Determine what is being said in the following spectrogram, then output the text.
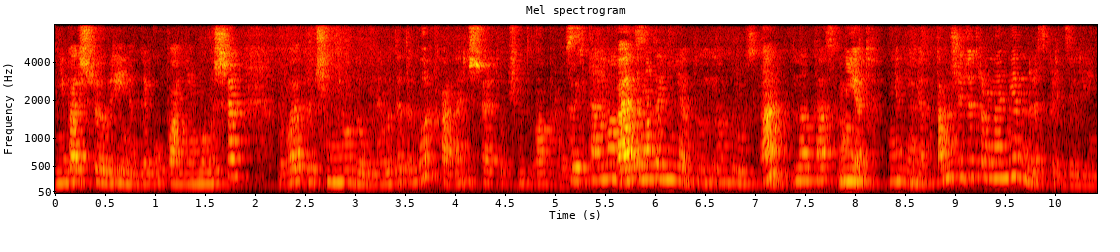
небольшое время для купания малыша, бывает очень неудобно. И вот эта горка, она решает, в общем-то, вопрос. То есть там на Поэтому- таз нет нагрузки? А? На таз Нет, нет, нет. Там уже идет равномерное распределение.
